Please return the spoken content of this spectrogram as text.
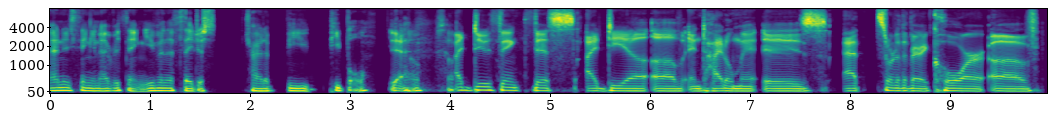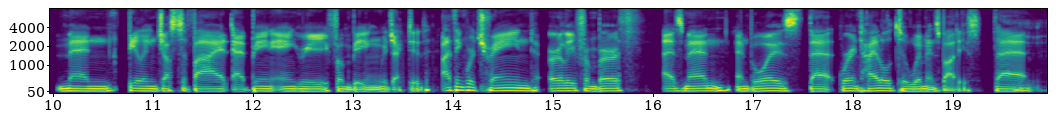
anything and everything, even if they just try to be people. Yeah. know? So, I do think this idea of entitlement is at sort of the very core of men feeling justified at being angry from being rejected. I think we're trained early from birth as men and boys that we're entitled to women's bodies, that mm.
